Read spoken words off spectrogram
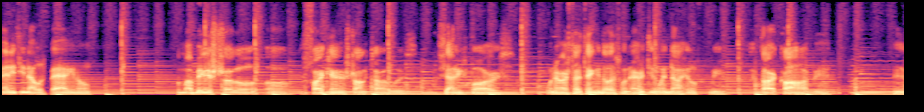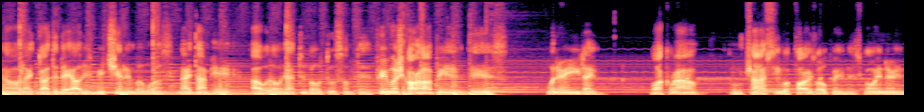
anything that was bad. You know, my biggest struggle uh, before I came to Strong Tower was Xanax bars. Whenever I started taking those, when everything went downhill for me, I car hopping. You know, like throughout the day, I'll just be chilling, but once nighttime hit, I would always have to go through something. Pretty much car hopping is whenever you like walk around and try to see what car is open, just go in there and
